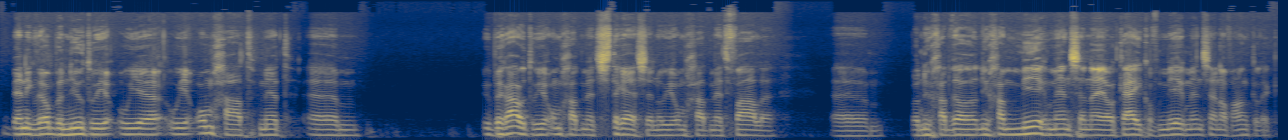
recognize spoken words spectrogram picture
ben ik wel benieuwd hoe je, hoe je, hoe je omgaat met... Um, überhaupt hoe je omgaat met stress en hoe je omgaat met falen. Um, want nu, gaat wel, nu gaan meer mensen naar jou kijken of meer mensen zijn afhankelijk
